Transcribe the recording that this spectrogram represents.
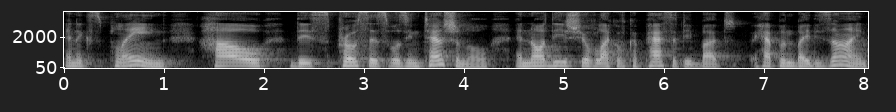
and explained how this process was intentional and not the issue of lack of capacity, but happened by design,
